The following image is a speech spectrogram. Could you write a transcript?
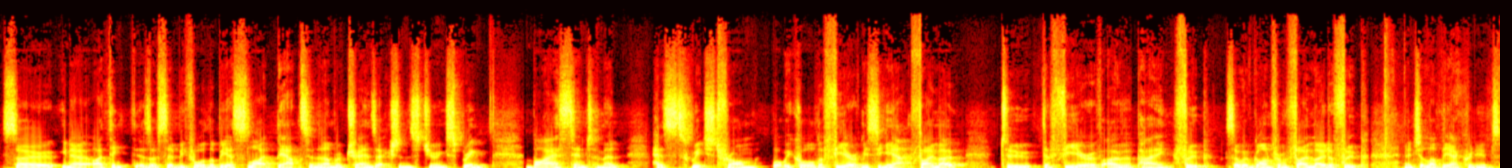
So, you know, I think, as I've said before, there'll be a slight bounce in the number of transactions during spring. Buyer sentiment has switched from what we call the fear of missing out, FOMO, to the fear of overpaying, FOOP. So we've gone from FOMO to FOOP, and you love the acronyms.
